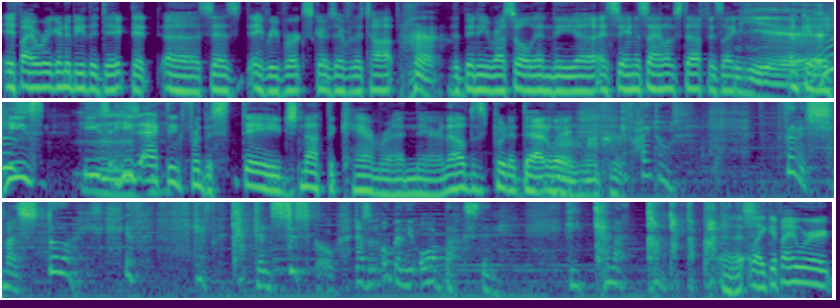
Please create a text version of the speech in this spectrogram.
if I were going to be the dick that uh, says Avery Brooks goes over the top, the Benny Russell and the uh, insane asylum stuff is like, yeah, okay, Yes? he's he's he's acting for the stage, not the camera in there, and I'll just put it that way. If I don't finish my story, if if Captain Sisko doesn't open the orb box, then he cannot contact the Uh, like if I were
